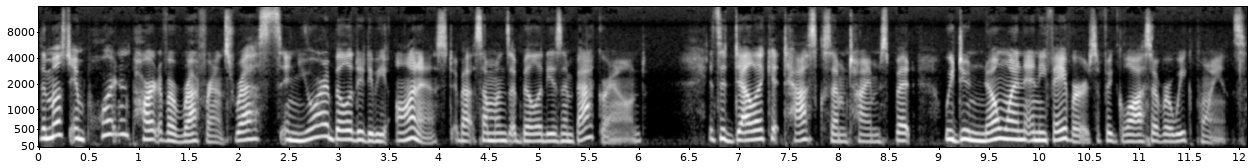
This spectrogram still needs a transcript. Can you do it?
The most important part of a reference rests in your ability to be honest about someone's abilities and background. It's a delicate task sometimes, but we do no one any favors if we gloss over weak points.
